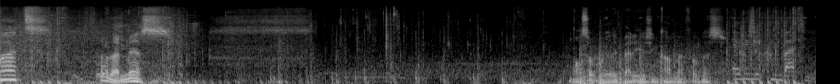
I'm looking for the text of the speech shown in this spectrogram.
What? How did I miss? I'm also really bad at using combat focus. Enemy combatant.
